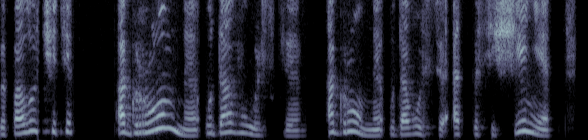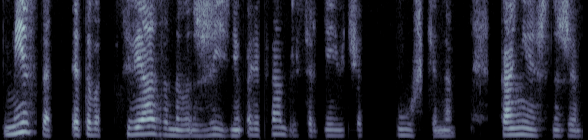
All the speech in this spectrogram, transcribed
вы получите огромное удовольствие, огромное удовольствие от посещения места этого связанного с жизнью Александра Сергеевича Пушкина. Конечно же.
